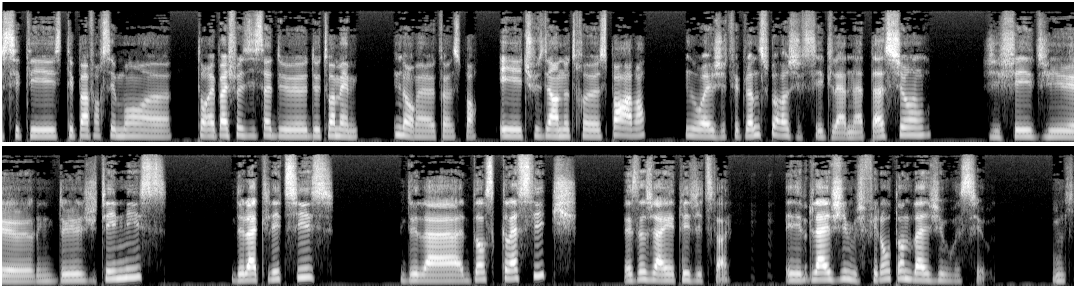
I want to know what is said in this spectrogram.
c'était, c'était pas forcément. T'aurais pas choisi ça de, de toi-même? Non. comme sport. Et tu faisais un autre sport avant? Ouais, j'ai fait plein de sports. J'ai fait de la natation, j'ai fait du, euh, du tennis, de l'athlétisme, de la danse classique. Et ça, j'ai arrêté vite ça. Et de la gym, j'ai fait longtemps de la gym aussi. Ok.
